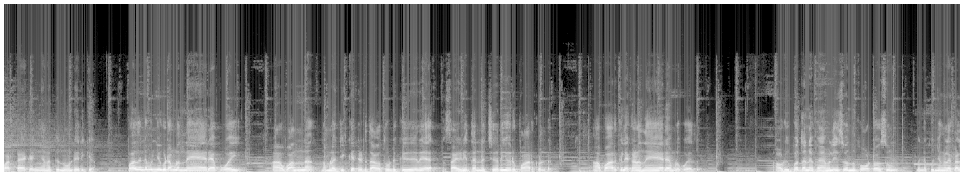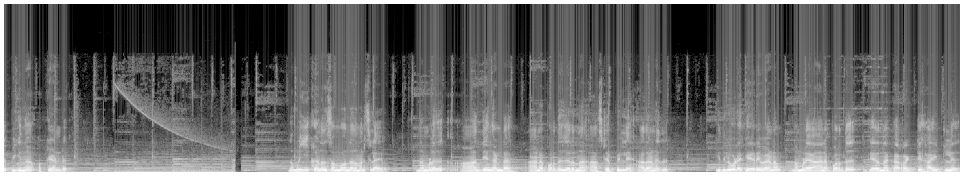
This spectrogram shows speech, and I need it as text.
പട്ടയൊക്കെ ഇങ്ങനെ തിന്നുകൊണ്ടിരിക്കുക അപ്പോൾ അതിന്റെ മുന്നിൽ കൂടെ നമ്മൾ നേരെ പോയി ആ വന്ന് നമ്മളെ ടിക്കറ്റ് എടുത്ത് അകത്തോട്ട് കയറിയ സൈഡിൽ തന്നെ ചെറിയൊരു പാർക്കുണ്ട്. ആ പാർക്കിലേക്കാണ് നേരെ നമ്മൾ പോയത്. അവിടെ ഇപ്പോൾ തന്നെ ഫാമിലീസ് വന്ന് ഫോട്ടോസും പിന്നെ കുഞ്ഞുങ്ങളെ കളിപ്പിക്കുന്ന ഒക്കെ ഉണ്ട്. നമ്മൾ ഈ കാണുന്ന സംഭവം എന്താണെന്ന് മനസ്സിലായോ? നമ്മൾ ആദ്യം കണ്ട ആനപ്പുറത്ത് കയറുന്ന ആ സ്റ്റെപ്പില്ലേ അതാണിത്. ഇതിലൂടെ കയറി വേണം നമ്മുടെ ആനപ്പുറത്ത് കയറുന്ന കറക്റ്റ് ഹൈറ്റിൽ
